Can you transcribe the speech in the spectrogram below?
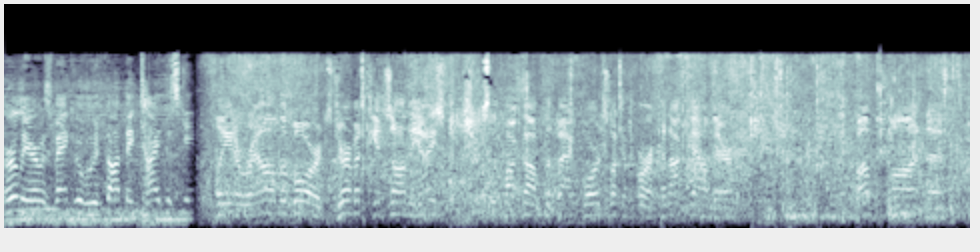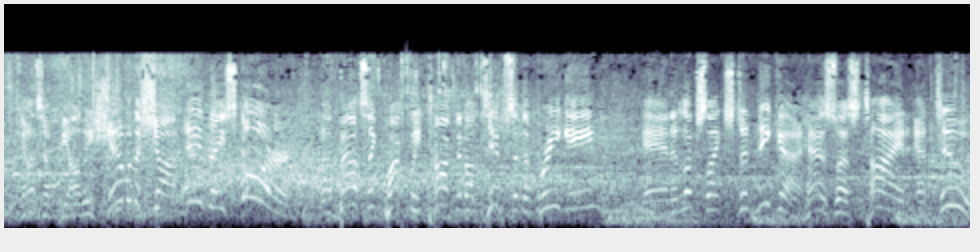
earlier it was Vancouver who thought they tied this game. Played around the boards. Dermott gets on the ice shoots the puck off the backboards, looking for a Canuck down there. Bump on uh, Jonsson Fjallby. Schenn with a shot, and they score! A bouncing puck. We talked about tips in the pregame, and it looks like Studnicka has us tied at two.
